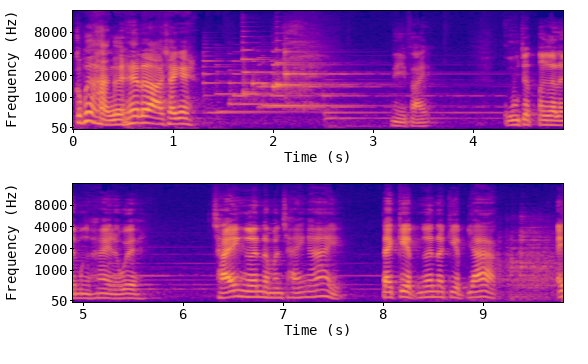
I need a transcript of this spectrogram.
ก็เพื่อหาเงินให้ระดาใช้ไง นี่ไฟ กูจะเตือนอะไรมึงให้นะเว้ย ใช้เงินน่ะมันใช้ง่าย แต่เก็บเงินน่ะเก็บยาก ไอ้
